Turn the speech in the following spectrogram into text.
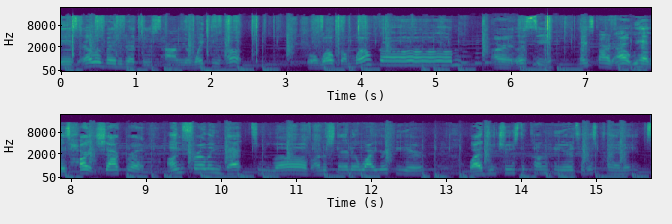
is elevated at this time. You're waking up. Well, welcome, welcome. All right, let's see. Next card out, we have his heart chakra, unfurling back to love, understanding why you're here. Why did you choose to come here to this planet?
